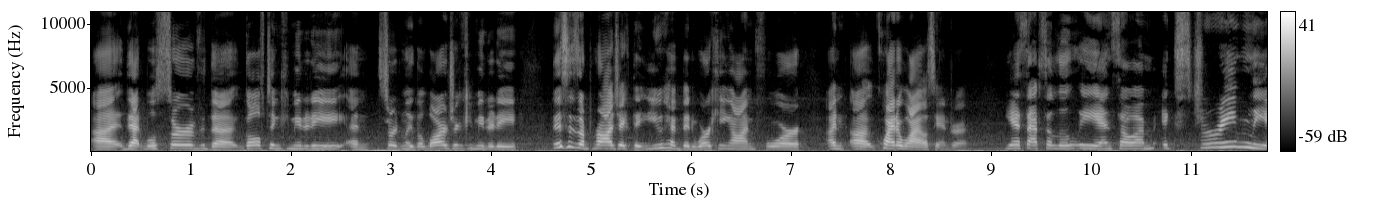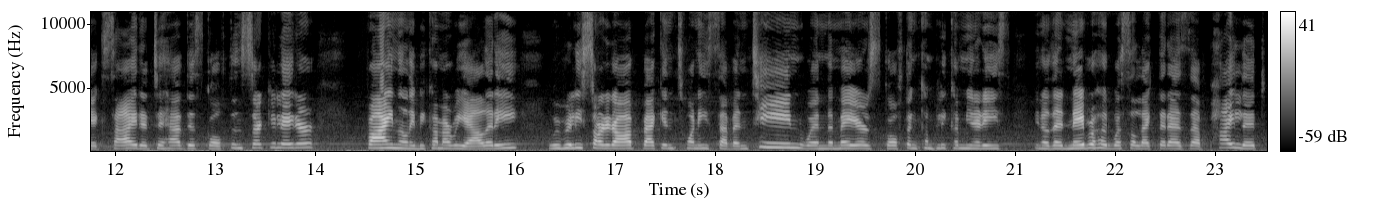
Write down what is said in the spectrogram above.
Uh, that will serve the Gulfton community and certainly the larger community. This is a project that you have been working on for uh, quite a while, Sandra. Yes, absolutely. And so I'm extremely excited to have this Gulfton circulator finally become a reality. We really started off back in 2017 when the mayor's Gulfton Complete Communities, you know, the neighborhood was selected as a pilot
